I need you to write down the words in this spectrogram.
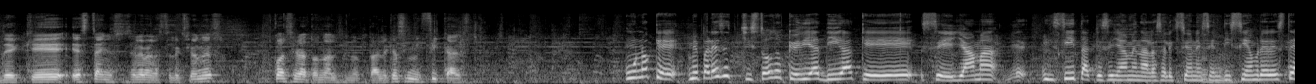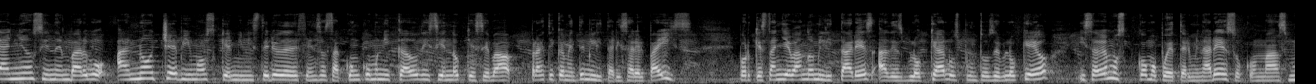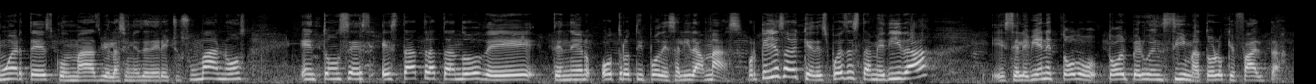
de que este año se celebren las elecciones, ¿cuál sería tu análisis, Natalia? ¿Qué significa esto? Uno que me parece chistoso que hoy día diga que se llama, eh, incita a que se llamen a las elecciones en diciembre de este año, sin embargo, anoche vimos que el Ministerio de Defensa sacó un comunicado diciendo que se va a prácticamente militarizar el país porque están llevando militares a desbloquear los puntos de bloqueo y sabemos cómo puede terminar eso, con más muertes, con más violaciones de derechos humanos. Entonces está tratando de tener otro tipo de salida más, porque ella sabe que después de esta medida eh, se le viene todo, todo el Perú encima, todo lo que falta.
